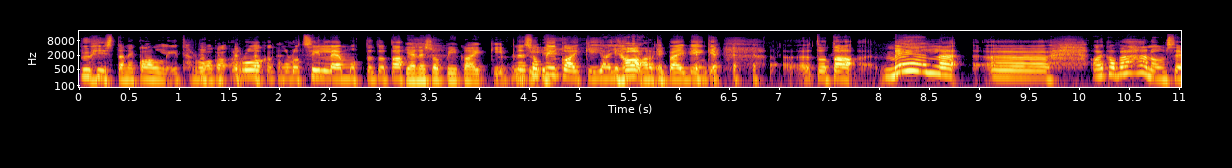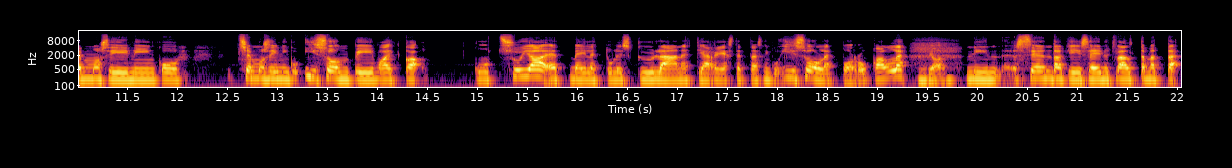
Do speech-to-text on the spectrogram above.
pyhistä ne kalliit ruoka, ruokakulut silleen, mutta... Tota, ja ne sopii kaikkiin. Ne sopii kaikkiin ja ihan arkipäiviinkin. tota, meillä aika vähän on semmosia niinku, semmosia niinku isompia vaikka kutsuja, että meille tulisi kylään, että järjestettäisiin niin isolle porukalle, Joo. niin sen takia se ei nyt välttämättä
